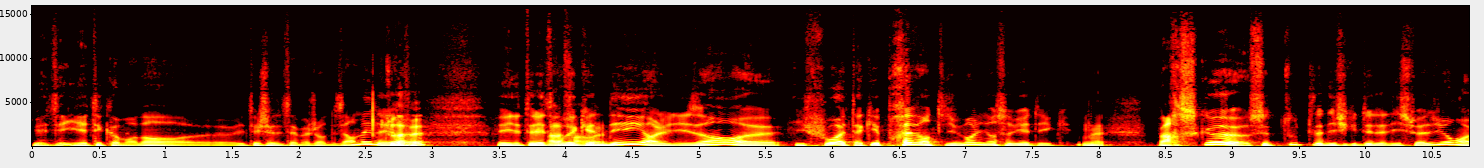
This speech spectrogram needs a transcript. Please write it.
Il était, il était commandant, il était chef d'état-major des armées Tout à d'ailleurs. fait. Et il est allé À trouver fin, ouais. Kennedy en lui disant il faut attaquer préventivement l'Union soviétique. Ouais. Parce que c'est toute la difficulté de la dissuasion,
